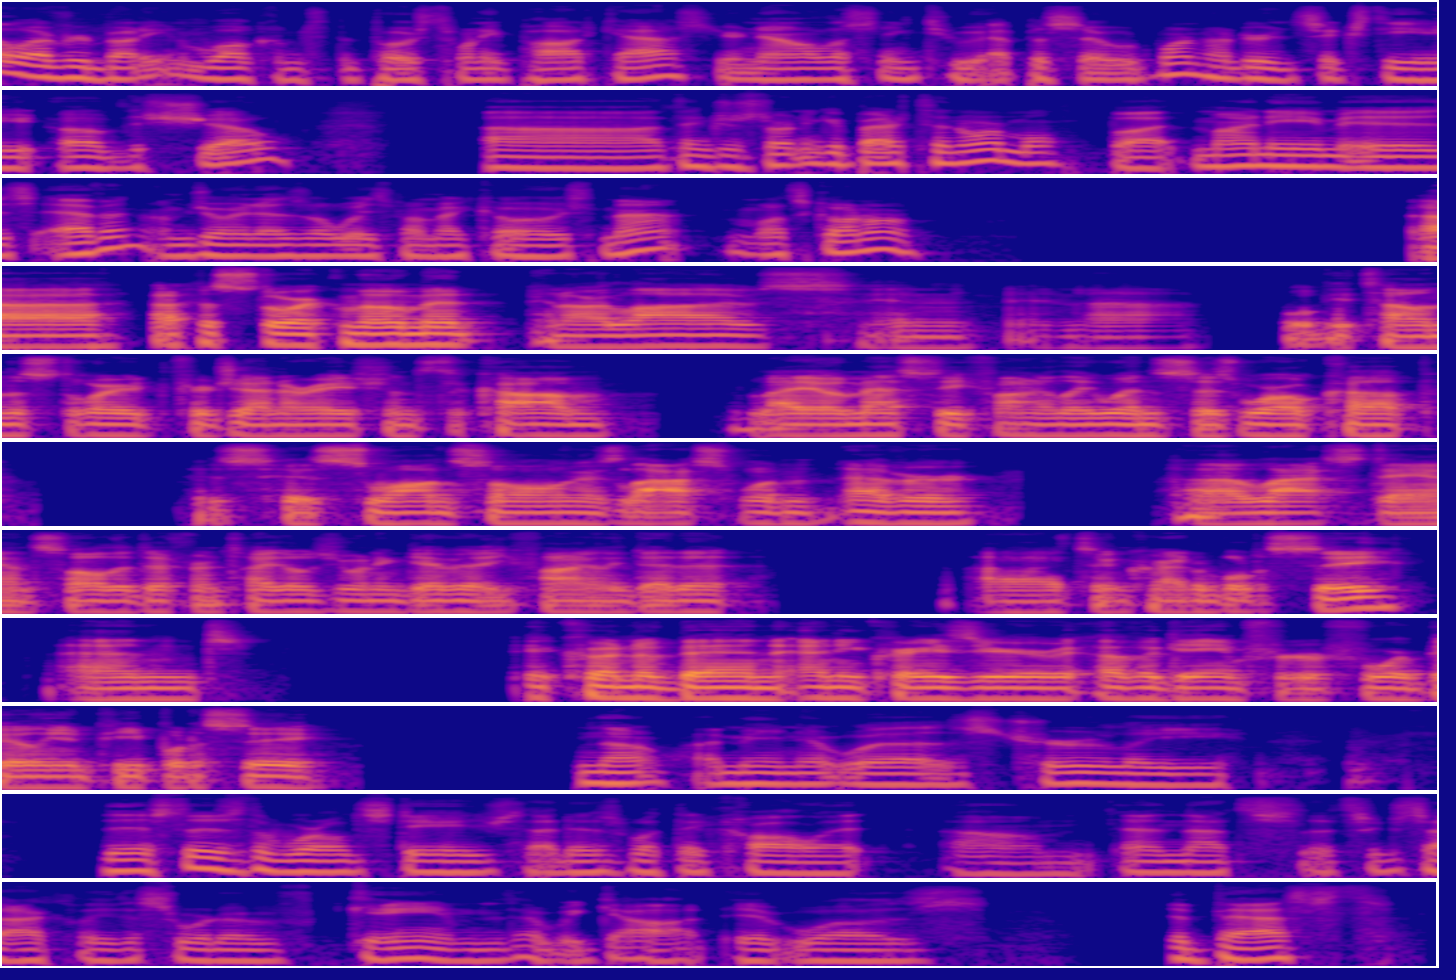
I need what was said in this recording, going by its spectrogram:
Hello, everybody, and welcome to the Post 20 podcast. You're now listening to episode 168 of the show. Uh, things are starting to get back to normal, but my name is Evan. I'm joined, as always, by my co host, Matt. What's going on? Uh, a historic moment in our lives, and, and uh, we'll be telling the story for generations to come. Leo Messi finally wins his World Cup, his his swan song, his last one ever uh, Last Dance, all the different titles you want to give it. You finally did it. Uh, it's incredible to see, and it couldn't have been any crazier of a game for four billion people to see. No, I mean it was truly. This is the world stage. That is what they call it, um, and that's that's exactly the sort of game that we got. It was the best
